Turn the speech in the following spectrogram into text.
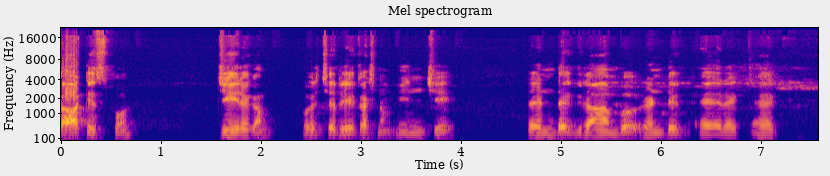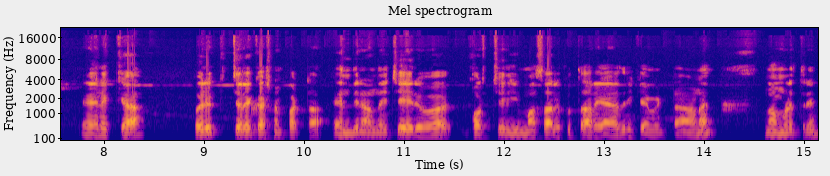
കാ ടീസ്പൂൺ ജീരകം ഒരു ചെറിയ കഷ്ണം ഇഞ്ചി രണ്ട് ഗ്രാമ്പു രണ്ട് ഏല ഏലക്ക ഒരു ചെറിയ കഷ്ണം പട്ട. എന്തിനാണെന്ന് വെച്ചാൽ ചേരുവ കുറച്ച് ഈ മസാലക്കുത്ത് അറിയാതിരിക്കാൻ വേണ്ടിയിട്ടാണ് നമ്മൾ ഇത്രയും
